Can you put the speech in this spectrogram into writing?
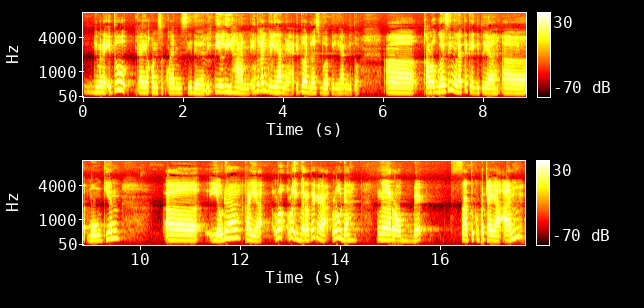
gimana itu kayak konsekuensi dari pilihan. Itu kan pilihan ya. Itu adalah sebuah pilihan gitu. Eh kalau gue sih ngeliatnya kayak gitu ya. Eh, mungkin eh ya udah kayak lo lo ibaratnya kayak lo udah ngerobek satu kepercayaan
